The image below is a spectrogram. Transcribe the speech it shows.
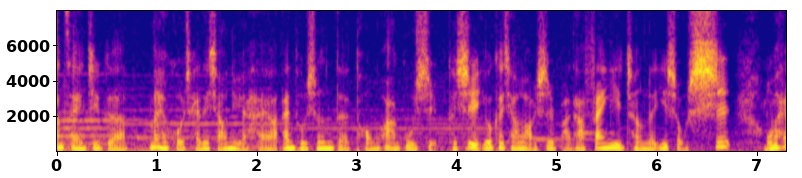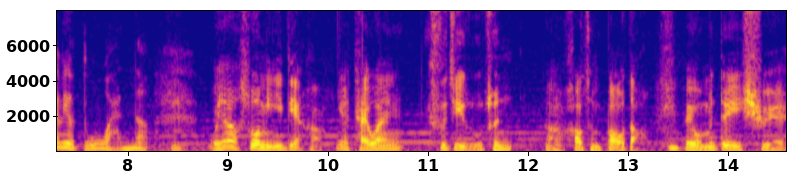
刚才这个卖火柴的小女孩啊，安徒生的童话故事，可是尤克强老师把它翻译成了一首诗，我们还没有读完呢。嗯，我要说明一点哈，因为台湾四季如春啊，号称宝岛，所以我们对雪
